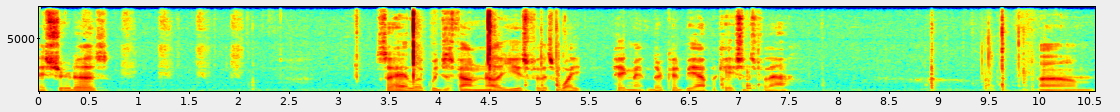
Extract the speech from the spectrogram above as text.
It sure does. So hey, look, we just found another use for this white pigment. There could be applications for that. Um,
